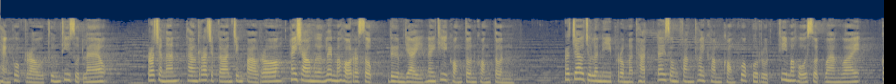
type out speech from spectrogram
แห่งพวกเราถึงที่สุดแล้ว เพราะฉะนั้นทางราชการจึงเป่าร้องให้ชาวเมืองเล่นมหรสพ ดื่มใหญ่ในที่ของตนของตน พระเจ้าจุลนีพรหมทัตได้ทรงฟังถ้อยคำของพวกบุรุษที่มโหสถวางไว้ ก็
